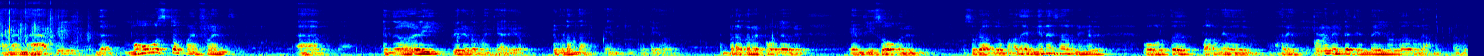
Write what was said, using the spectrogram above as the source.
and I'm happy that most of my friends uh, in the early period of my career ഇവിടെ നിന്നാണ് എനിക്ക് കിട്ടിയത്. ബ്രദറെ പോലെ ഒരു എം ജി സോമനും സുരാജും അത് എങ്ങനെ സാർ നിങ്ങൾ ഓർത്ത് പറഞ്ഞത്? അത് എപ്പോഴും എന്റെ ചിന്തയിലുള്ളവരാണ് അവർ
